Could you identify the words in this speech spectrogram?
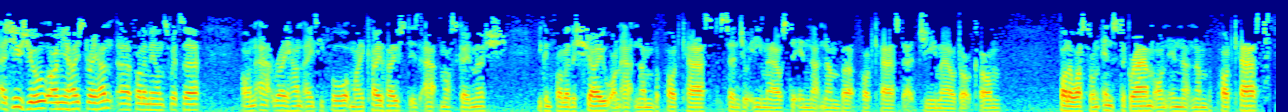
as usual, I'm your host, Ray Hunt. Uh, follow me on Twitter on at RayHunt84. My co-host is at Moscow Mush. You can follow the show on at Number Podcast. Send your emails to in that number podcast at gmail.com. Follow us on Instagram on in that number podcast.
